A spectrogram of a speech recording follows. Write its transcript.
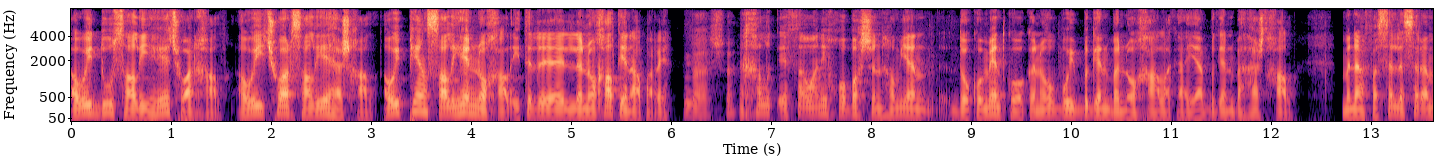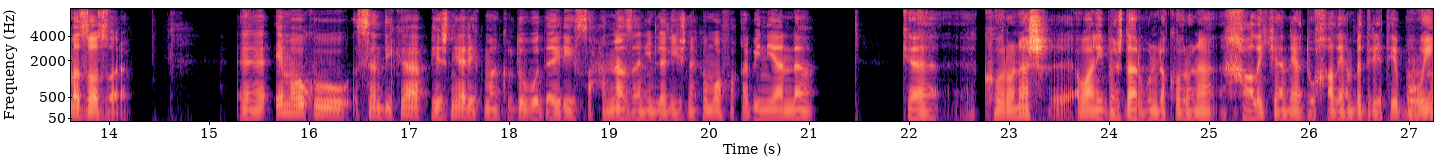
ئەوەی دوو ساڵی هەیە چوار خاڵ ئەوەی چوار ساڵی هەیە هەش خاڵ ئەوەی پێ ساڵی هەیە نۆ خاڵ ئیتر لە نۆ خاڵ تێ ناپەڕێ خەڵک ئێستا ئەوانی خۆبەخشن هەموان دۆکۆمنت کۆکەنەوە بۆی بگەن بە نۆ خاڵەکە یا بگەن بە هەشت خاڵ منافەسە لەسەر ئەمە زۆر زۆرە ئێمە وەکو سندیکە پێشنیارێکمان کردو بۆ دایری سەح نازانین لە لیژنەکە موفقەبینیان نا کە کۆرۆناش ئەوانی بەشدار بوون لە کۆرۆنا خاڵێکیان یا دوو خاڵیان بدرێتێ بۆ ئەوی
